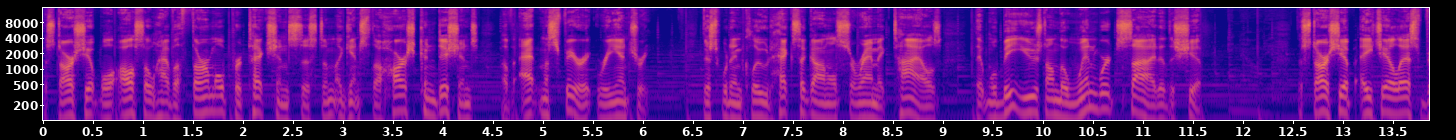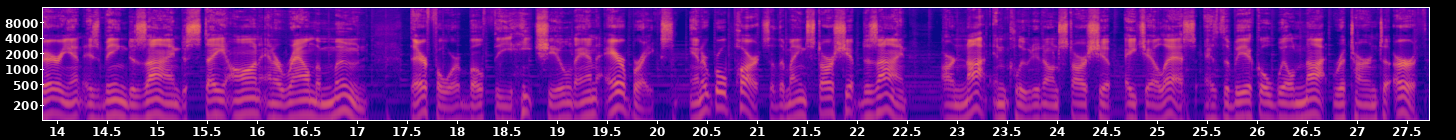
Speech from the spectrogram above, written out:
The Starship will also have a thermal protection system against the harsh conditions of atmospheric reentry. This would include hexagonal ceramic tiles that will be used on the windward side of the ship. The Starship HLS variant is being designed to stay on and around the moon. Therefore, both the heat shield and air brakes, integral parts of the main Starship design, are not included on Starship HLS as the vehicle will not return to Earth.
